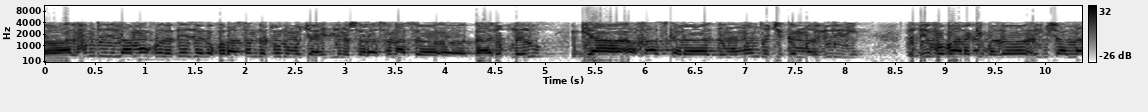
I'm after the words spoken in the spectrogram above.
الحمدلله موږ خو د دې ځای د خراسان د ټولو مجاهدینو سره څه نا څه تعلق لرو بیا خاص کر د مومندو چې کوم ملګري دي د دې په باره کښې به زه انشاءالله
